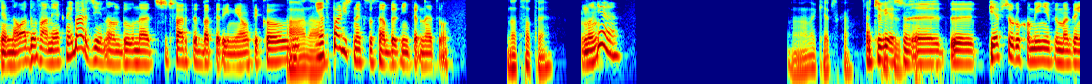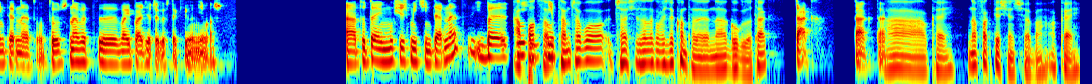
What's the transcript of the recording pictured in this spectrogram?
Nie, naładowany jak najbardziej, no on był na 3 czwarte baterii miał, tylko A, no. nie odpalisz Nexusa bez internetu. No co ty? No nie. No, ale kiepsko. Znaczy to wiesz, jest... y, pierwsze uruchomienie wymaga internetu, to już nawet y, w iPadzie czegoś takiego nie masz a tutaj musisz mieć internet. I be, a po co? Nie... Tam trzeba, było, trzeba się zalogować do konta na Google, tak? Tak, tak, tak. A, okej. Okay. No faktycznie trzeba, okej, okay.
